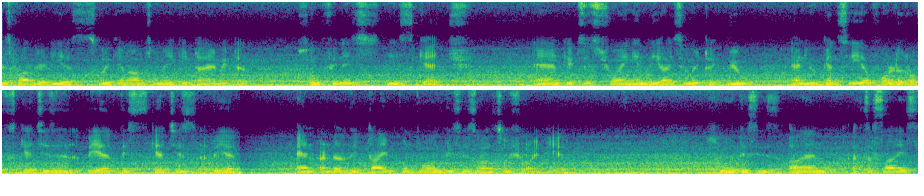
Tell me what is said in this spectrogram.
is for radius we can also make it diameter. So finish the sketch. And it is showing in the isometric view. And you can see a folder of sketches is appear this sketch is appear and under the time control this is also shown here. So this is an exercise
